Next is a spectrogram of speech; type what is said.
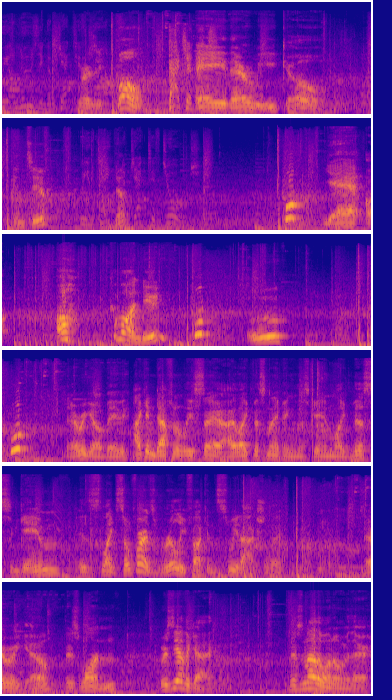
We are losing objective. Where is he? Charlie. Boom. Gotcha, bitch! Hey, there we go. Him too. We have taken No. objective George. Whoop. Yeah. Oh. oh. Come on, dude. Whoop. Ooh. Whoop. There we go, baby. I can definitely say I like the sniping in this game. Like, this game is, like, so far it's really fucking sweet, actually. We have lost There we go. There's one. Where's the other guy? There's another one over there.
